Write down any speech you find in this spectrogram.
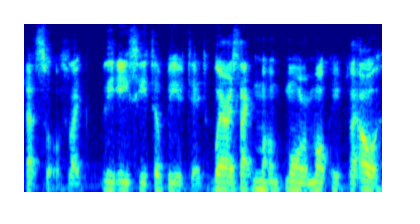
that sort of like the ECW did. Whereas like more, more and more people like, oh,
